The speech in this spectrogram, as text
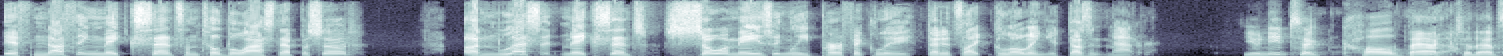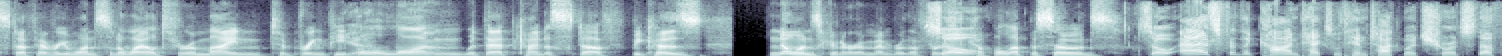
if nothing makes sense until the last episode unless it makes sense so amazingly perfectly that it's like glowing it doesn't matter You need to call back Yeah. to that stuff every once in a while to remind to bring people Yeah. along with that kind of stuff because no one's going to remember the first So- couple episodes. so as for the context with him talking about short stuff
